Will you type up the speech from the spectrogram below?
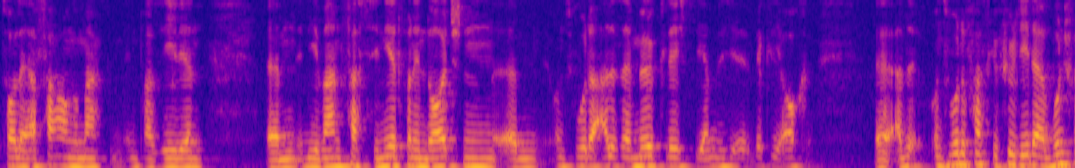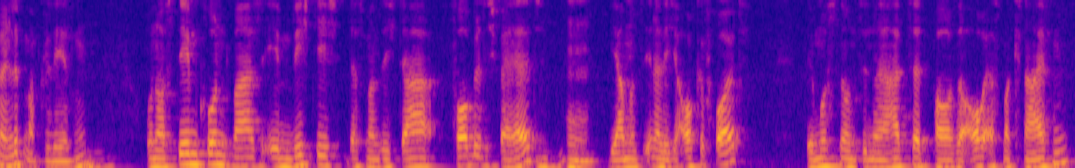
tolle Erfahrungen gemacht in Brasilien. Ähm, die waren fasziniert von den Deutschen. Ähm, uns wurde alles ermöglicht. Sie haben sich wirklich auch, also uns wurde fast gefühlt jeder Wunsch von den Lippen abgelesen. Und aus dem Grund war es eben wichtig, dass man sich da vorbildlich verhält. Mhm. Wir haben uns innerlich auch gefreut. Wir mussten uns in der Halbzeitpause auch erstmal kneifen.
